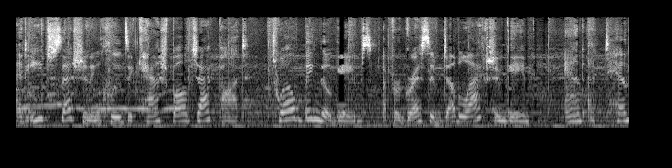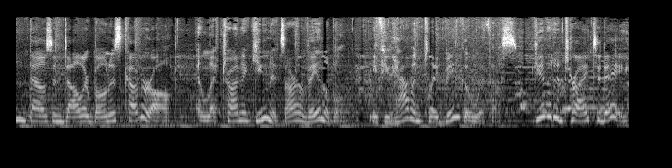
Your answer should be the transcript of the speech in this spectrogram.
And each session includes a cash ball jackpot, 12 bingo games, a progressive double action game, and a $10,000 bonus coverall. Electronic units are available. If you haven't played bingo with us, give it a try today.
